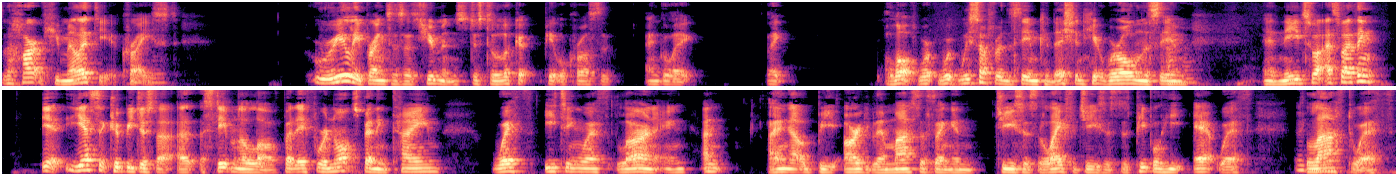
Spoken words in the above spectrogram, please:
the heart of humility of Christ mm-hmm. Really brings us as humans just to look at people across the, and go like, like, a lot, we're, we're, we suffer the same condition here. We're all in the same uh-huh. in need. So, so I think yeah, yes, it could be just a, a statement of love, but if we're not spending time with, eating with, learning, and I think that would be arguably a massive thing in Jesus, the life of Jesus, the people he ate with, mm-hmm. laughed with,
